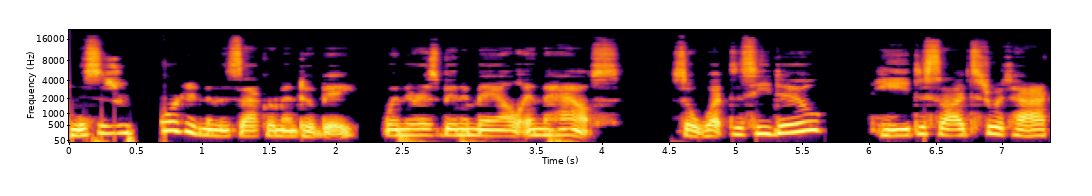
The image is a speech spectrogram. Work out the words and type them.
and this is reported in the Sacramento Bee, when there has been a male in the house. So what does he do? He decides to attack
